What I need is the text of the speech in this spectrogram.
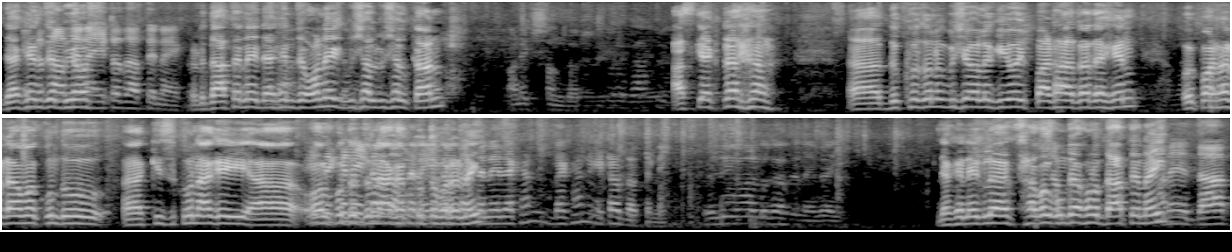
দেখেন যে বিহস এটা দাঁতে নাই এটা দাঁতে নেই দেখেন যে অনেক বিশাল বিশাল কান। অনেক সুন্দর। আজকে একটা আহ, দুঃখজনক বিষয় হলো কি ওই পাঠাটা দেখেন ওই পাঠাটা আমার কিন্তু কিছুক্ষণ আগেই অল্পদের জন্য আঘাত করতে পারে নাই। দেখেন দেখেন এটাও দাঁতে নেই। দেখেন এগুলো ছাগল কিন্তু এখনও দাঁতে নাই। মানে দাঁত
